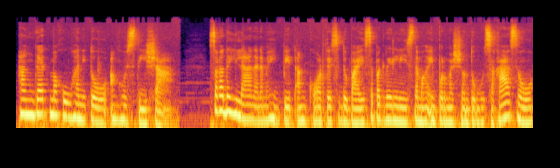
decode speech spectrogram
hanggat makuha nito ang hustisya. Sa kadahilanan na mahigpit ang korte sa Dubai sa pag-release ng mga impormasyon tungkol sa kaso,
